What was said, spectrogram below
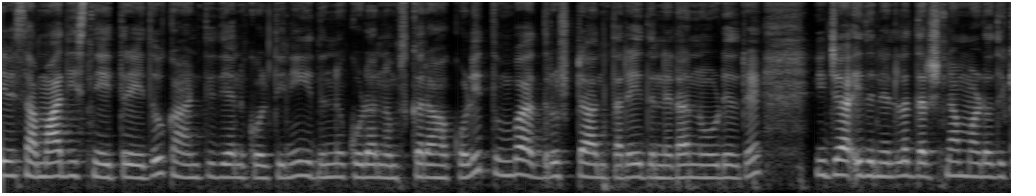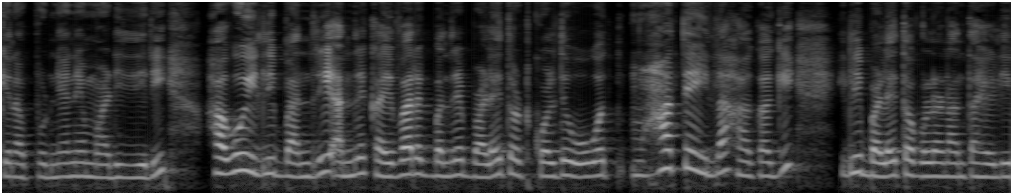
ಏನು ಸಮಾಧಿ ಸ್ನೇಹಿತರೆ, ಇದು ಕಾಣ್ತಿದೆ ಅಂದ್ಕೊಳ್ತೀನಿ ಇದನ್ನು ಕೂಡ ನಮಸ್ಕಾರ ಹಾಕೊಳ್ಳಿ. ತುಂಬ ಅದೃಷ್ಟ ಅಂತಾರೆ ಇದನ್ನೆಲ್ಲ ನೋಡಿದ್ರೆ. ನಿಜ, ಇದನ್ನೆಲ್ಲ ದರ್ಶನ ಮಾಡೋದಕ್ಕೆ ನಾವು ಪುಣ್ಯನೇ ಮಾಡಿದ್ದೀರಿ. ಹಾಗೂ ಇಲ್ಲಿ ಬಂದ್ರಿ. ಅಂದರೆ ಕೈವಾರಕ್ಕೆ ಬಂದರೆ ಬಳೆ ತೊಟ್ಕೊಳ್ದೆ ಹೋಗೋ ಮಹತೆ ಇಲ್ಲ. ಹಾಗಾಗಿ ಇಲ್ಲಿ ಬಳೆ ತೊಗೊಳ್ಳೋಣ ಅಂತ ಹೇಳಿ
